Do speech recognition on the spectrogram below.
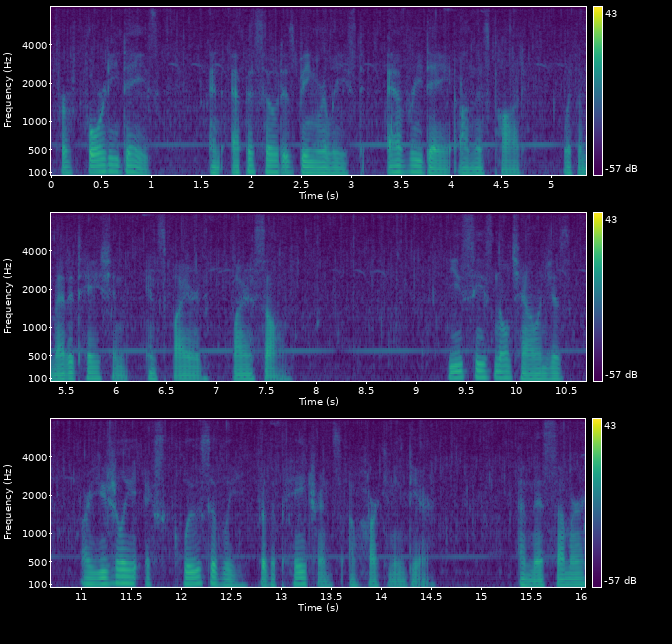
for 40 days, an episode is being released every day on this pod with a meditation inspired by a psalm. These seasonal challenges are usually exclusively for the patrons of Harkening Deer. And this summer,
